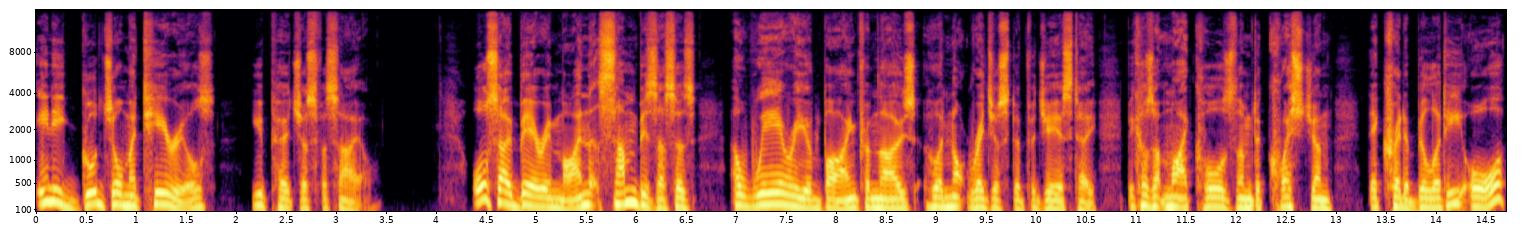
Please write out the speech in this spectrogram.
any goods or materials you purchase for sale. Also, bear in mind that some businesses are wary of buying from those who are not registered for GST because it might cause them to question their credibility, or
